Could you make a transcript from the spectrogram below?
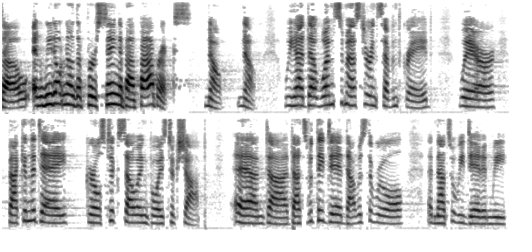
sew and we don't know the first thing about fabrics. No, no. We had that one semester in seventh grade where back in the day, girls took sewing, boys took shop. And uh, that's what they did. That was the rule. And that's what we did. And we,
